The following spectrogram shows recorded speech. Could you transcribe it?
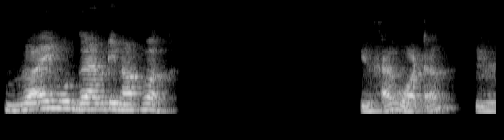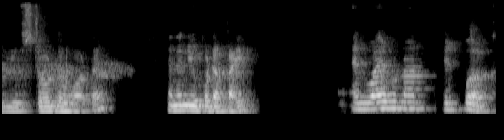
Why would gravity not work? You have water, you, you store the water, and then you put a pipe and why would not it work?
